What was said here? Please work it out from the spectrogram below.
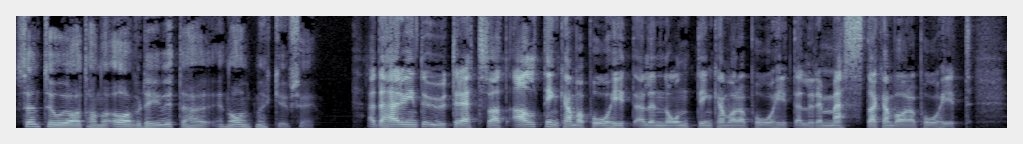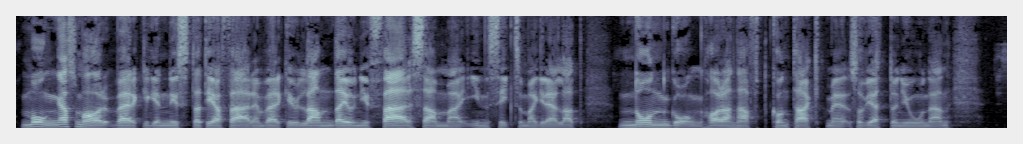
Sen tror jag att han har överdrivit det här enormt mycket i och för sig. Det här är ju inte utrett så att allting kan vara påhitt eller någonting kan vara påhitt eller det mesta kan vara påhitt. Många som har verkligen nystat i affären verkar ju landa i ungefär samma insikt som Agrell att någon gång har han haft kontakt med Sovjetunionen.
